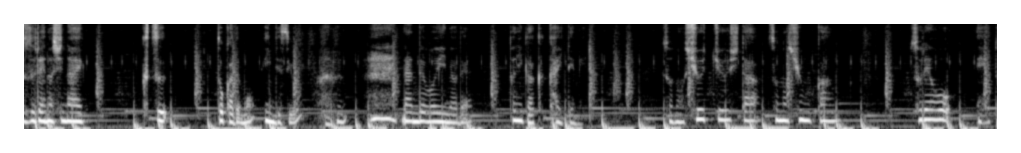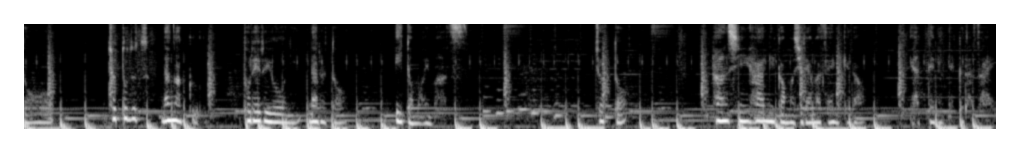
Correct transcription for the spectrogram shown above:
靴ずれのしない靴とかでもいいんですよ。何でもいいのでとにかく書いてみる。その集中したその瞬間それを、えーと、ちょっとずつ長く取れるようになるといいと思います。ちょっと半信半疑かもしれませんけどやってみてください。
